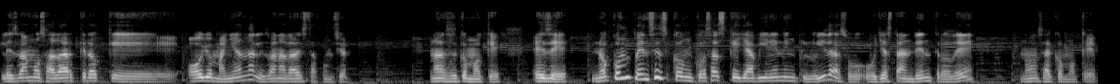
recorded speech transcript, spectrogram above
les vamos a dar creo que hoy o mañana les van a dar esta función No, es como que es de, no compenses con cosas que ya vienen incluidas o, ya están dentro de, ¿no? O sea, como que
